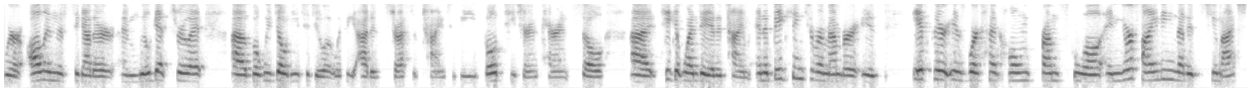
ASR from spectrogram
We're all in this together and we'll get through it. Uh, but we don't need to do it with the added stress of trying to be both teacher and parent. So uh, take it one day at a time. And a big thing to remember is if there is work sent home from school and you're finding that it's too much,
